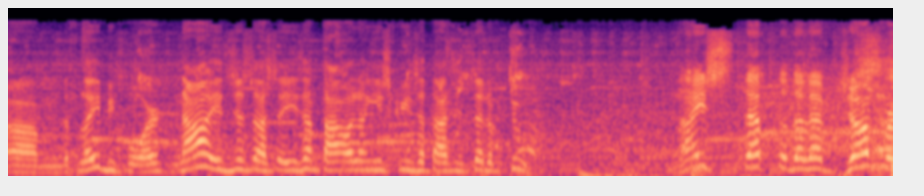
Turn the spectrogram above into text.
um, the play before. Now it's just as isang tao lang yung screen sa taas instead of two. Nice step to the left jumper.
